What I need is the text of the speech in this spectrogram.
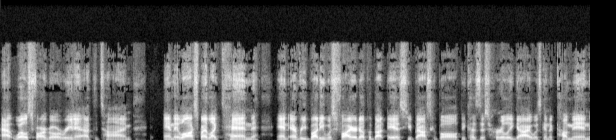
at Wells Fargo Arena at the time, and they lost by like ten. And everybody was fired up about ASU basketball because this Hurley guy was going to come in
